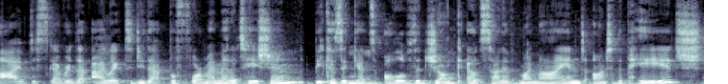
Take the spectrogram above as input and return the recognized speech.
I've discovered that I like to do that before my meditation because it Mm. gets all of the junk outside of my mind onto the page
